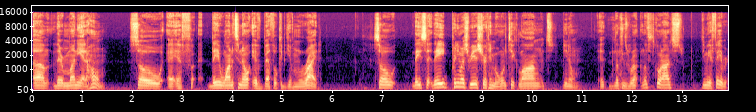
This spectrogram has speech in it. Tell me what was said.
um, their money at home. So uh, if they wanted to know if Bethel could give him a ride, so they said they pretty much reassured him it won't take long. It's you know, it, nothing's nothing's going on. Do me a favor.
